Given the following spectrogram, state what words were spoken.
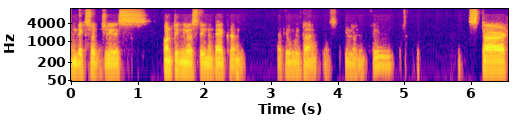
index.js continuously in the background. That will. PM2 start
